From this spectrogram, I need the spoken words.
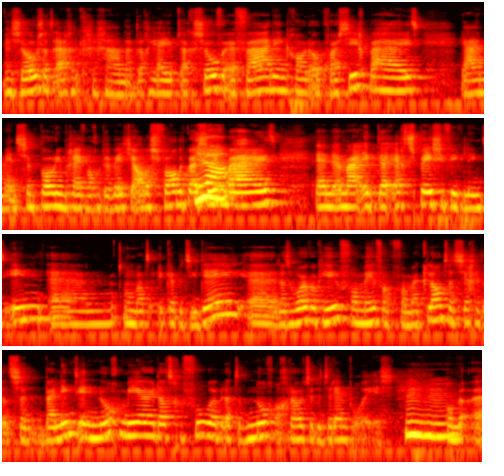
En zo is dat eigenlijk gegaan. Dat ik dacht, ja, je hebt eigenlijk zoveel ervaring, gewoon ook qua zichtbaarheid. Ja, en mensen een podium geven, maar goed, daar weet je alles van, qua Ja. zichtbaarheid. En, eh, maar ik daar echt specifiek LinkedIn, ehm, omdat ik heb het idee, eh, dat hoor ik ook heel van, heel van, van mijn klanten, dat zeggen dat ze bij LinkedIn nog meer dat gevoel hebben dat het nog een grotere drempel is. Mhm. Om, eh,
